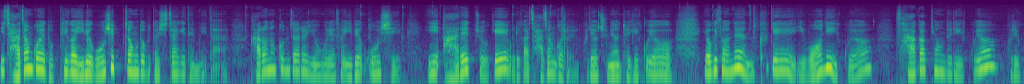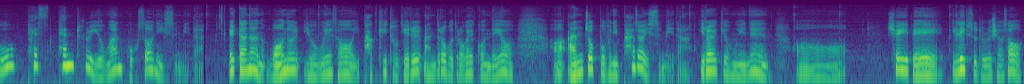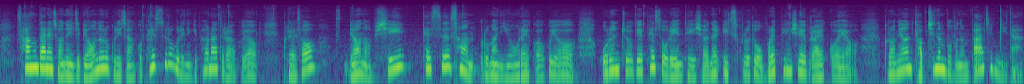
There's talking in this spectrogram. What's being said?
이 자전거의 높이가 250 정도부터 시작이 됩니다. 가로 눈금자를 이용을 해서 250, 이 아래쪽에 우리가 자전거를 그려주면 되겠고요. 여기서는 크게 이 원이 있고요. 사각형들이 있고요. 그리고 패스, 펜 툴을 이용한 곡선이 있습니다. 일단은 원을 이용을 해서 이 바퀴 두 개를 만들어 보도록 할 건데요. 어, 안쪽 부분이 파져 있습니다. 이럴 경우에는 어, 쉐입에 일립스 누르셔서 상단에 저는 이제 면으로 그리지 않고 패스로 그리는 게 편하더라고요. 그래서 면 없이 패스 선으로만 이용을 할 거고요. 오른쪽에 패스 오리엔테이션을 익스클루드 오버래핑 쉐입으로 할 거예요. 그러면 겹치는 부분은 빠집니다.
